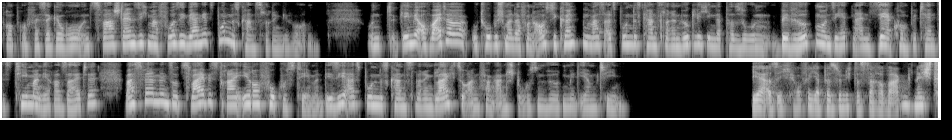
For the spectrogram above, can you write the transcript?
Frau Professor Gero. Und zwar stellen Sie sich mal vor, Sie wären jetzt Bundeskanzlerin geworden. Und gehen wir auch weiter utopisch mal davon aus, Sie könnten was als Bundeskanzlerin wirklich in der Person bewirken und Sie hätten ein sehr kompetentes Team an Ihrer Seite. Was wären denn so zwei bis drei Ihrer Fokusthemen, die Sie als Bundeskanzlerin gleich zu Anfang anstoßen würden mit Ihrem Team? Ja, also ich hoffe ja persönlich, dass Sarah Wagenknecht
